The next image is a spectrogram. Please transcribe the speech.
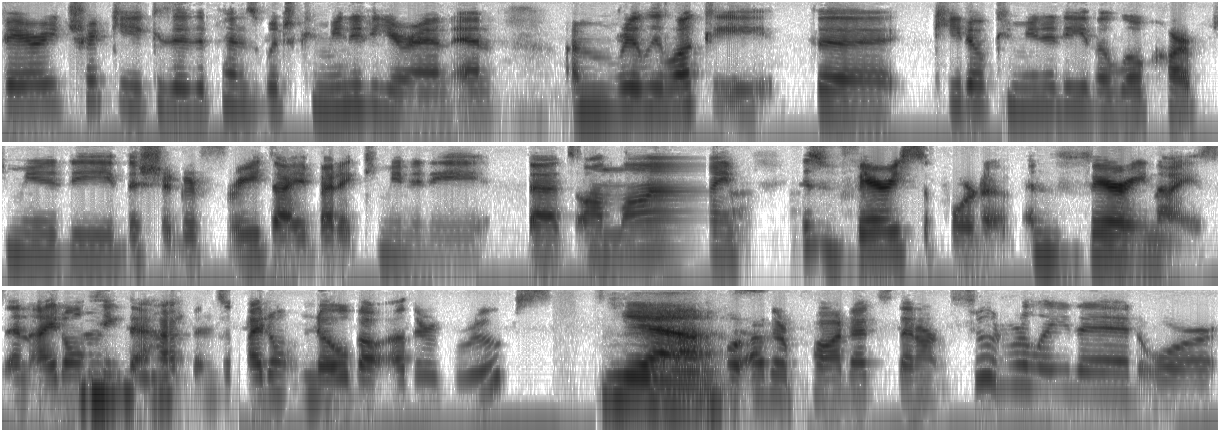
very tricky because it depends which community you're in. And I'm really lucky. The keto community, the low carb community, the sugar free diabetic community that's online is very supportive and very nice. And I don't mm-hmm. think that mm-hmm. happens. I don't know about other groups. Yeah. Um, or other products that aren't food related or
